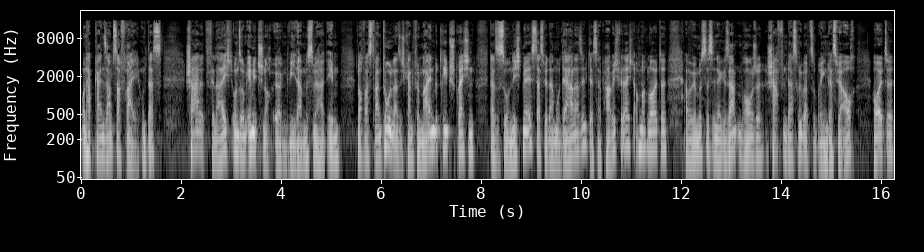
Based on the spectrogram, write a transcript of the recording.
und habe keinen Samstag frei. Und das schadet vielleicht unserem Image noch irgendwie. Da müssen wir halt eben noch was dran tun. Also ich kann für meinen Betrieb sprechen, dass es so nicht mehr ist, dass wir da moderner sind. Deshalb habe ich vielleicht auch noch Leute. Aber wir müssen es in der gesamten Branche schaffen, das rüberzubringen, dass wir auch heute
